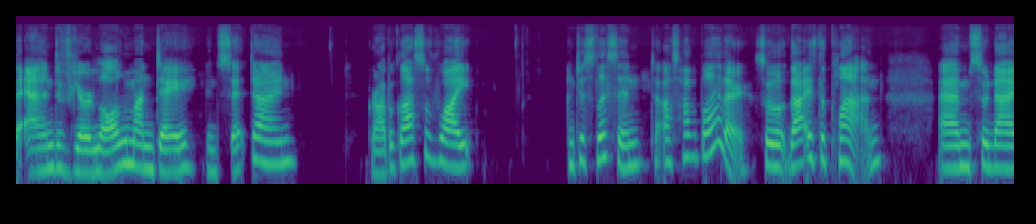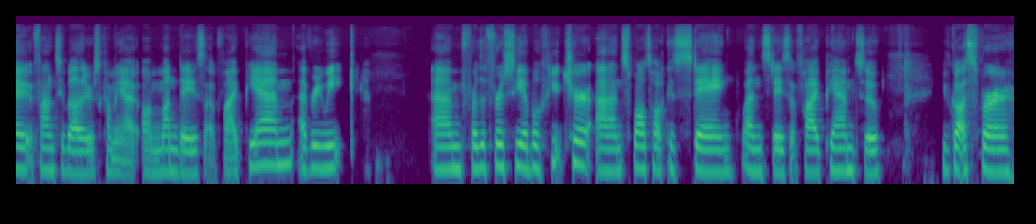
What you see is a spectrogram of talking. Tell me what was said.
the end of your long Monday, you can sit down, grab a glass of white, and just listen to us have a blather. So that is the plan. Um, so now Fancy Blather is coming out on Mondays at 5 p.m. every week um, for the foreseeable future. And Small Talk is staying Wednesdays at 5 p.m. So you've got us for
